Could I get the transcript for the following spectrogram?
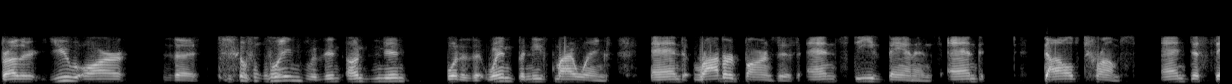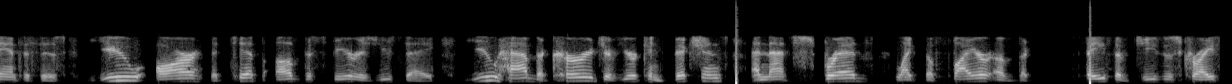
Brother, you are the wind within under, what is it? Wind beneath my wings. And Robert Barnes's and Steve Bannon's and Donald Trump's and DeSantis's. You are the tip of the spear, as you say. You have the courage of your convictions, and that spreads like the fire of the faith of Jesus Christ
